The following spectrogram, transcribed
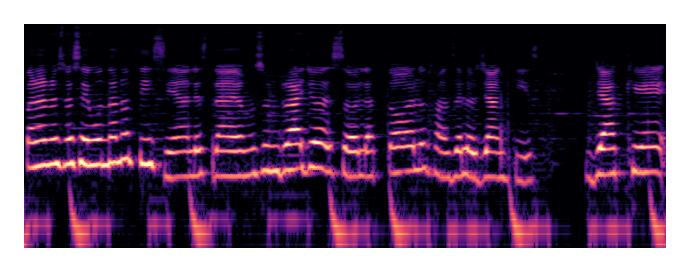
Para nuestra segunda noticia les traemos un rayo de sol a todos los fans de los Yankees, ya que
